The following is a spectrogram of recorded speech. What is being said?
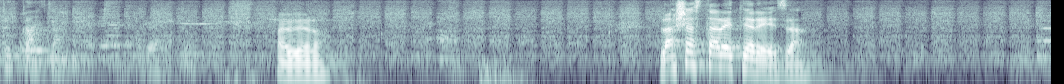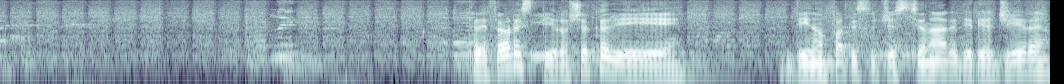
toccata. Detto. È vero. Lascia stare Teresa. Tere, fai un respiro, cerca di, di non farti suggestionare, di reagire.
